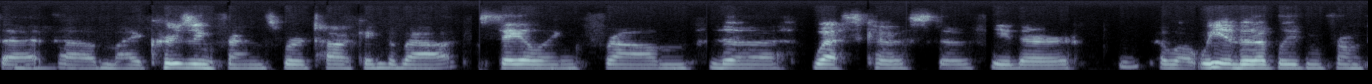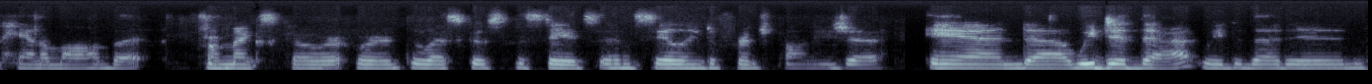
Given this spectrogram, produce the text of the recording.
that uh, my cruising friends were talking about sailing from the west coast of either, well, we ended up leaving from Panama, but from Mexico or, or the west coast of the States and sailing to French Polynesia. And uh, we did that. We did that in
